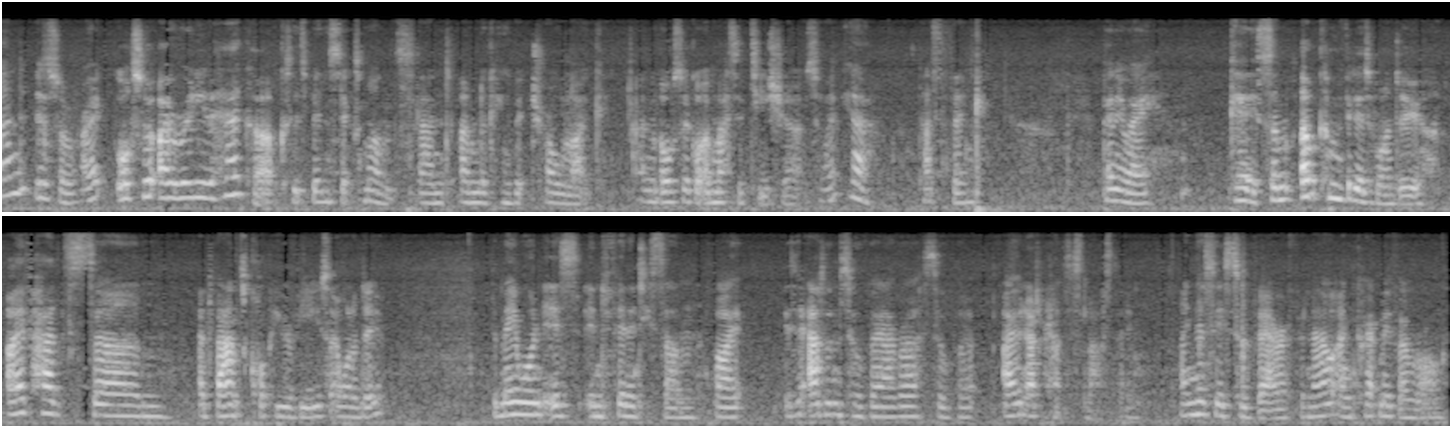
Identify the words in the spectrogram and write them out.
And it's alright. Also I really need a haircut because it's been six months and I'm looking a bit troll-like. And also got a massive t-shirt, so like, yeah, that's the thing. But anyway, okay, some upcoming videos I want to do. I've had some advanced copy reviews I want to do. The main one is Infinity Son by, is it Adam Silvera? Silver, I don't know how to pronounce his last name. I'm going to say Silvera for now and correct me if I'm wrong.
